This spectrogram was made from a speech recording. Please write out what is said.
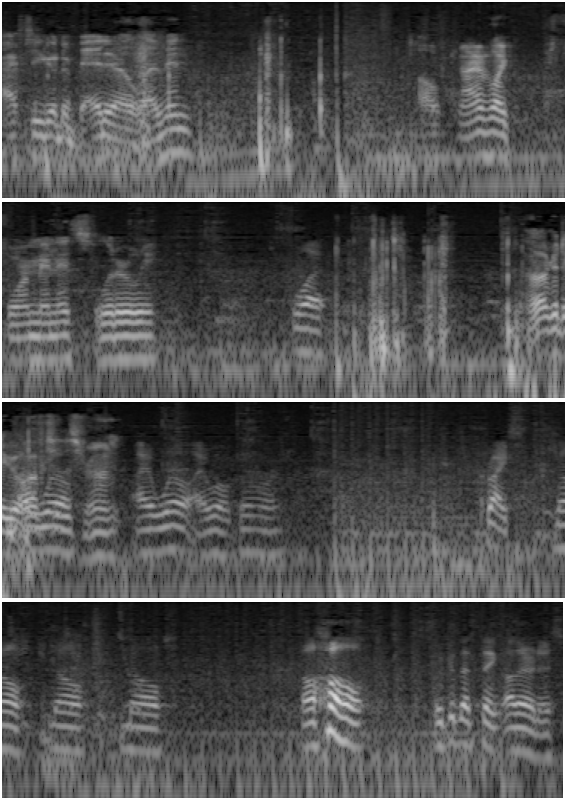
After you go to bed at 11? Oh, can I have like four minutes, literally? What? I'm gonna go I after will. this round. I will. I will. Go on. Christ. No. No. No. Oh, look at that thing. Oh, there it is.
